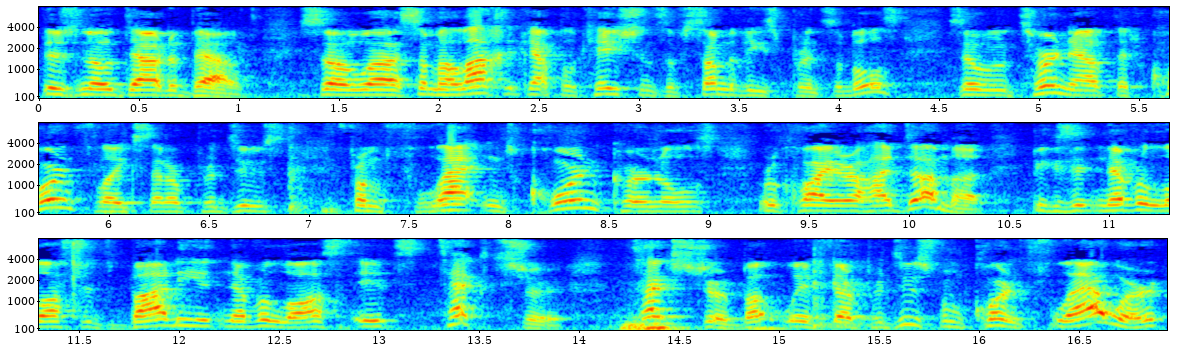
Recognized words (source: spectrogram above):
there's no doubt about. So uh, some halachic applications of some of these principles. So it would turn out that cornflakes that are produced from flattened corn kernels require a hadama because it never lost its body, it never lost its texture. Texture, but if they're produced from corn flour,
